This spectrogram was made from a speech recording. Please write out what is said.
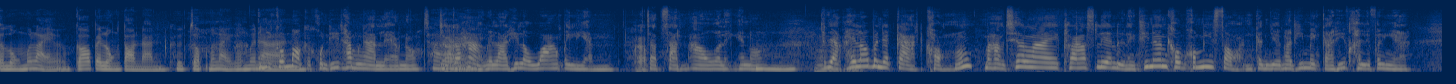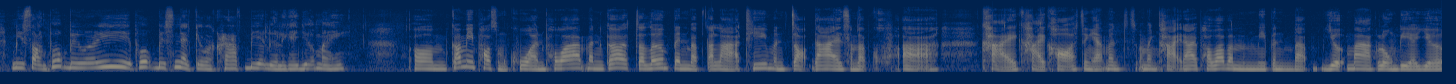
จะลงเมื่อไหร่ก็ไปลงตอนนั้น คือจบเมื่อไหร่ก็เมื่ออันนั้นนี้ก็เหมาะกับคนที่ทำงานแล้วเนาะใช่แล้วก็หาเวลาที่เราว่างไปเรียนครับจัดสรรเอาอะไรอย่างเงี้ยเนาะอยากให้เล่าบรรยากาศของมหาวิทยาลัยคลาสเรียนหรืออะไรที่นั่นเขาเขามีสอนกันเยอะมาที่อเมริกาที่แคลิฟอร์เนียมีสอนพวก brewery พวก business เกี่ยวกับคราฟต์เบียร์หรืออะไรเงี้ยเยอะไหมเอิ่ม ก็มีพอสมควร เพราะว่ามันก็จะเริ่มเป็นแบบตลาดที่มันเจาะได้สำหรับอ่าขายขายคอร์สอย่างเงี้ยมันมันขายได้ เพราะว่ามันมีเป็นแบบเยอะมากโรงเบียร์เยอะ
